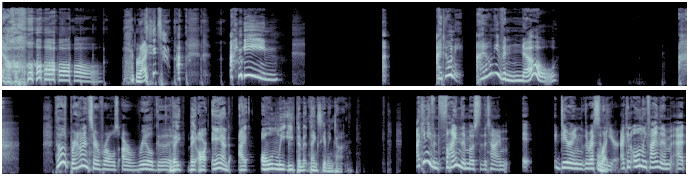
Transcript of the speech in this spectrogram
Oh, Right? I mean, I, I don't. I don't even know. Those brown and serve rolls are real good. They they are, and I only eat them at Thanksgiving time. I can't even find them most of the time i during the rest of Right. the year. I can only find them at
